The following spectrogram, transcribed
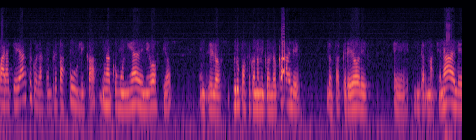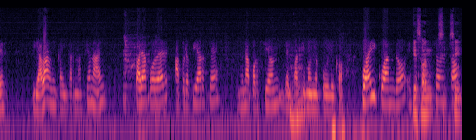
para quedarse con las empresas públicas, una comunidad de negocios entre los grupos económicos locales, los acreedores eh, internacionales y la banca internacional, para poder apropiarse de una porción del patrimonio público. Fue ahí cuando... que son, sí,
